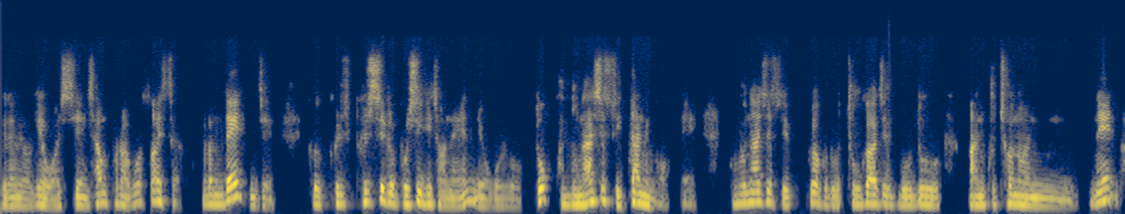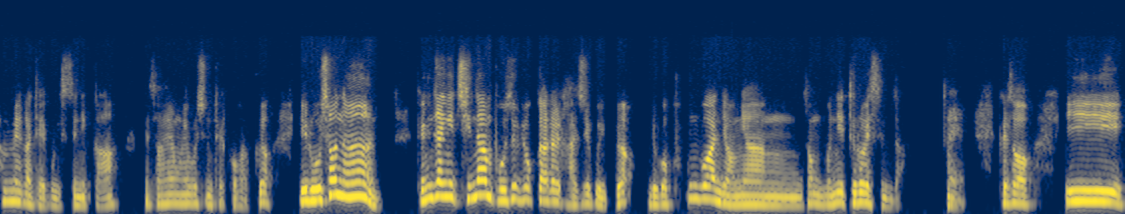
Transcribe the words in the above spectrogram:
그다음에 여기에 워시앤 샴푸라고 써 있어요. 그런데 이제 그 글, 글씨를 보시기 전엔 이걸로 또 구분하실 수 있다는 거. 예, 구분하실 수 있고요. 그리고 두 가지 모두 19,000원에 판매가 되고 있으니까 사용해 보시면 될 것 같고요. 이 로션은 굉장히 진한 보습 효과를 가지고 있고요. 그리고 풍부한 영양 성분이 들어 있습니다. 네. 그래서 이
